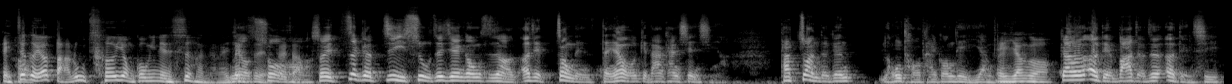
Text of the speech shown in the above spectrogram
哎、欸，这个要打入车用供应链是很难的没有错哦。所以这个技术，这间公司哦，而且重点，等一下我给大家看线型啊，它赚的跟龙头台光电一样的，哎、欸，一样的哦。刚刚二点八九，这是二点七，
